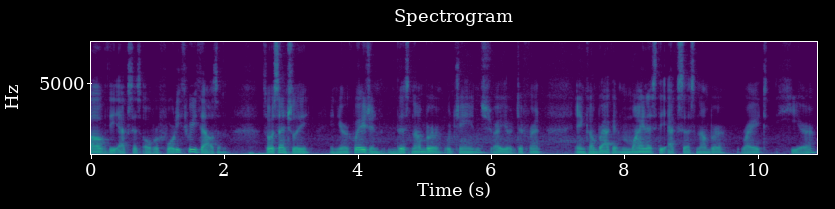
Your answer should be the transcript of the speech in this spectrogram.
of the excess over 43000 So essentially, in your equation, this number would change, right? Your different income bracket minus the excess number right here.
